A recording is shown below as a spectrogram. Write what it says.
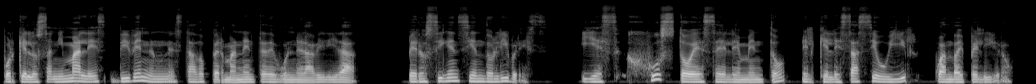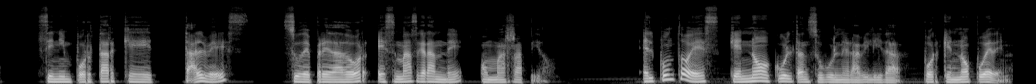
porque los animales viven en un estado permanente de vulnerabilidad, pero siguen siendo libres, y es justo ese elemento el que les hace huir cuando hay peligro, sin importar que, tal vez, su depredador es más grande o más rápido. El punto es que no ocultan su vulnerabilidad porque no pueden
